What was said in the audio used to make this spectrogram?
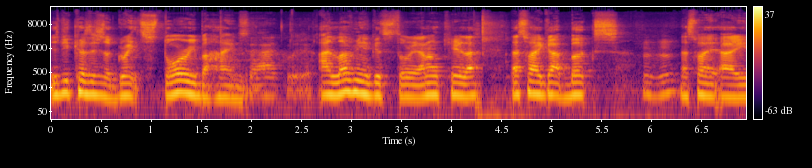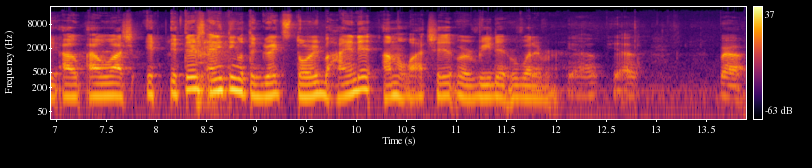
It's because there's a great story behind it. Exactly. i love me a good story. I don't care. That that's why i got books. Hmm that's why I, I I watch if, if there's anything with a great story behind it I'm gonna watch it or read it or whatever. Yep, yep. Bro,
